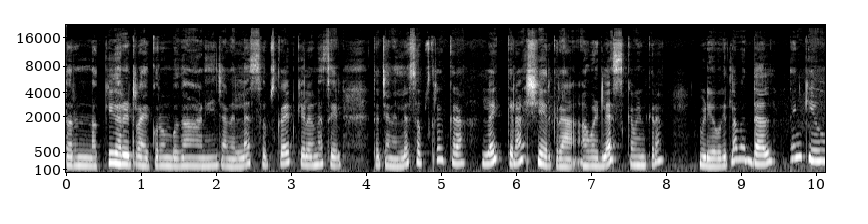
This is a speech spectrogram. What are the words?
तर नक्की घरी ट्राय करून बघा आणि चॅनलला सबस्क्राईब केलं नसेल तर चॅनलला सबस्क्राईब करा लाईक करा शेअर करा आवडल्यास कमेंट करा. व्हिडिओ बघितल्याबद्दल. थँक्यू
